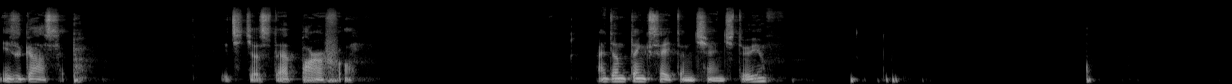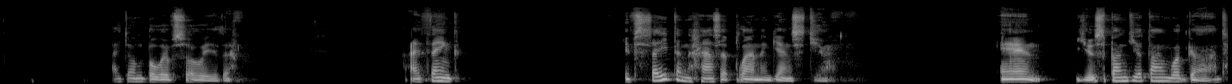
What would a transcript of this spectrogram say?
is gossip. It's just that powerful. I don't think Satan changed, do you? I don't believe so either. I think if Satan has a plan against you and you spend your time with God,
